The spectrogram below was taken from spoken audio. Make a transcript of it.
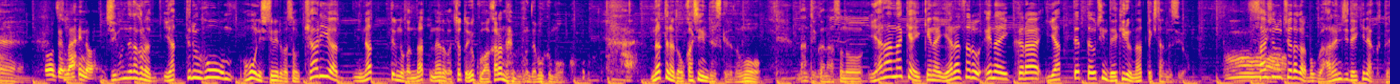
えーそうじゃないの。自分でだからやってる方方にしてみればそのキャリアになってるのかなってないのかちょっとよくわからない部分で僕も。なってないとおかしいんですけれどもなんていうかなそのやらなきゃいけないやらざるを得ないからやってったうちにできるようになってきたんですよ。最初のうちはだから僕アレンジできなくて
